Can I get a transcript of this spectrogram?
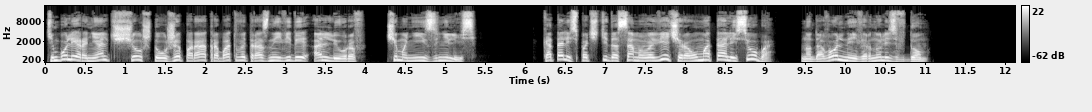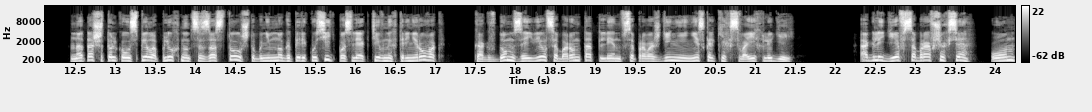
Тем более Раниальд счел, что уже пора отрабатывать разные виды аллюров, чем они и занялись. Катались почти до самого вечера, умотались оба, но довольные вернулись в дом. Наташа только успела плюхнуться за стол, чтобы немного перекусить после активных тренировок, как в дом заявился барон Татлен в сопровождении нескольких своих людей. Оглядев собравшихся, он,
